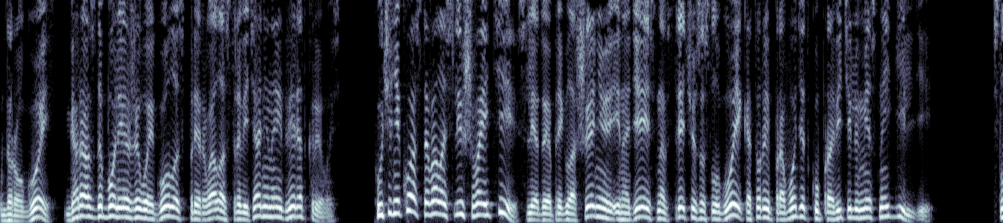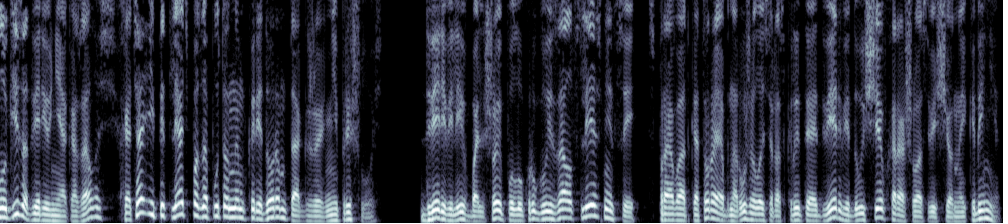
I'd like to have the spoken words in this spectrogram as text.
Другой, гораздо более живой голос прервал островитянина, и дверь открылась. Ученику оставалось лишь войти, следуя приглашению и надеясь на встречу со слугой, который проводит к управителю местной гильдии. Слуги за дверью не оказалось, хотя и петлять по запутанным коридорам также не пришлось. Двери вели в большой полукруглый зал с лестницей, справа от которой обнаружилась раскрытая дверь, ведущая в хорошо освещенный кабинет.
